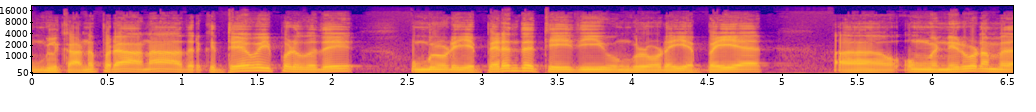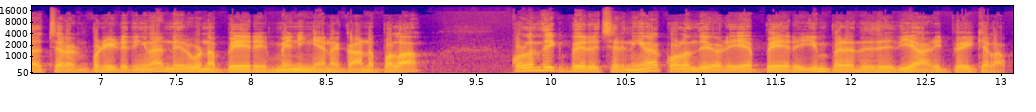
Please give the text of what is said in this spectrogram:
உங்களுக்கு அனுப்புகிறேன் ஆனால் அதற்கு தேவைப்படுவது உங்களுடைய பிறந்த தேதி உங்களுடைய பெயர் உங்கள் நிறுவனம் ஏதாச்சும் ரன் பண்ணிட்டு இருந்தீங்கன்னா நிறுவன பெயரையுமே நீங்கள் எனக்கு அனுப்பலாம். குழந்தைக்கு பேர் வச்சுருந்தீங்கன்னா குழந்தையுடைய பேரையும் பிறந்த தேதியும் அனுப்பி வைக்கலாம்.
